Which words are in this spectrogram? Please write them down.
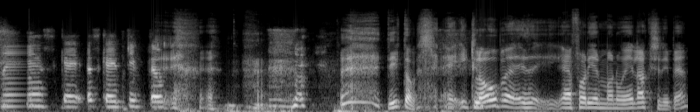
Nein, es geht, es geht tiptop. tiptop. Äh, ich glaube, ich habe vorhin Manuela geschrieben, äh,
